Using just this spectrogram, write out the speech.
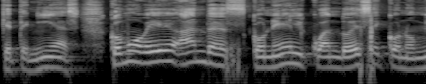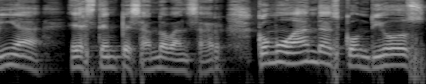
Que tenías? ¿Cómo ve, andas con Él cuando esa economía está empezando a avanzar? ¿Cómo andas con Dios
